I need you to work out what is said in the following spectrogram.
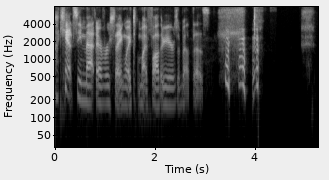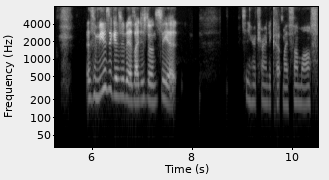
I can't see Matt ever saying, "Wait till my father hears about this." As music as it is, I just don't see it. Sitting here trying to cut my thumb off.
